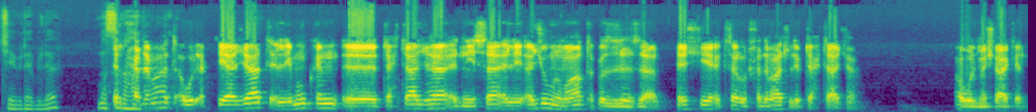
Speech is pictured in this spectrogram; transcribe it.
çevirebilir. nasıl rahat? الخدمات أو الاحتياجات اللي ممكن آه، تحتاجها النساء اللي أجوا من مناطق الزلزال إيش هي أكثر الخدمات اللي بتحتاجها أو المشاكل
